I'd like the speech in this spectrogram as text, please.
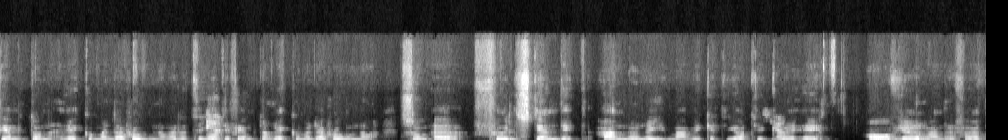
15 rekommendationer eller 10 till 15 rekommendationer som är fullständigt anonyma, vilket jag tycker ja. är avgörande för att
